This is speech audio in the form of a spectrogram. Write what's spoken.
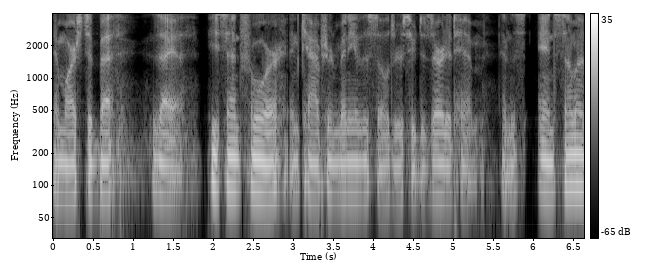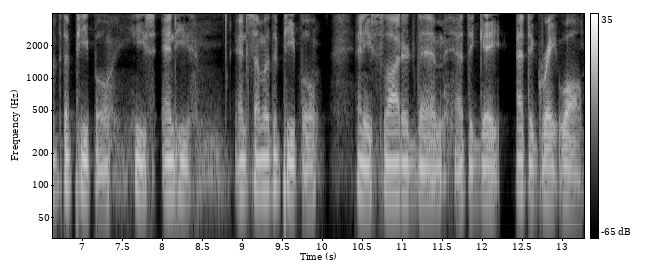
and marched to Beth Zayath. He sent for and captured many of the soldiers who deserted him, and and some of the people he's and he and some of the people, and he slaughtered them at the gate at the great wall.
